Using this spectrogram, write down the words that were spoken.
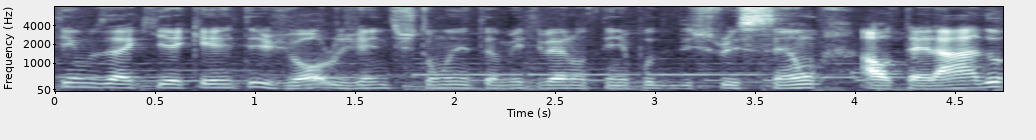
temos aqui aquele tijolo Sandstone também tiveram tempo de destruição alterado,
